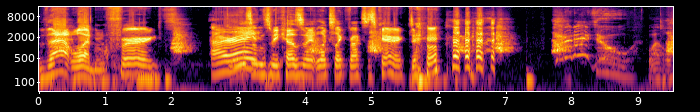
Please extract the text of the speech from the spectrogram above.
That one for All right. reasons because it looks like Brox's character. What did I do? Well,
